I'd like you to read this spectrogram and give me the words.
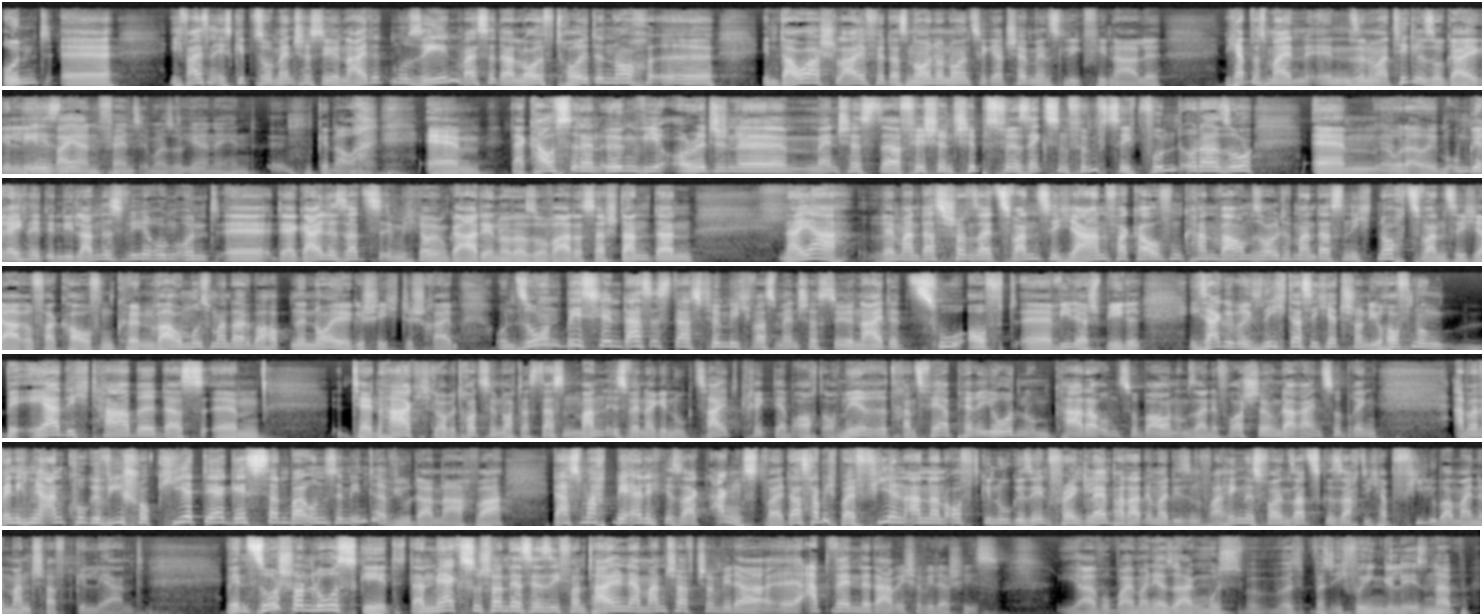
Und äh, ich weiß nicht, es gibt so Manchester United Museen, weißt du, da läuft heute noch äh, in Dauerschleife das 99er Champions League Finale. Ich habe das mal in, in so einem Artikel so geil gelesen. Gehen Bayern-Fans immer so gerne hin. Genau. Ähm, da kaufst du dann irgendwie Original Manchester Fish and Chips für 56 Pfund oder so. Ähm, Oder eben umgerechnet in die Landeswährung. Und äh, der geile Satz, im, ich glaube im Guardian oder so war das, da stand dann, naja, wenn man das schon seit 20 Jahren verkaufen kann, warum sollte man das nicht noch 20 Jahre verkaufen können? Warum muss man da überhaupt eine neue Geschichte schreiben? Und so ein bisschen, das ist das für mich, was Manchester United zu oft äh, widerspiegelt. Ich sage übrigens nicht, dass ich jetzt schon die Hoffnung beerdigt habe, dass ähm, Ten Hag, ich glaube trotzdem noch, dass das ein Mann ist, wenn er genug Zeit kriegt. Der braucht auch mehrere Transferperioden, um Kader umzubauen, um seine Vorstellung da reinzubringen. Aber wenn ich mir angucke, wie schockiert der gestern bei uns im Interview danach war, das macht mir ehrlich gesagt Angst, weil das habe ich bei vielen anderen oft genug gesehen. Frank Lampard hat immer diesen verhängnisvollen Satz gesagt, ich habe viel über meine Mannschaft gelernt. Wenn es so schon losgeht, dann merkst du schon, dass er sich von Teilen der Mannschaft schon wieder äh, abwendet, da habe ich schon wieder Schiss. Ja, wobei man ja sagen muss, was, was ich vorhin gelesen habe,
